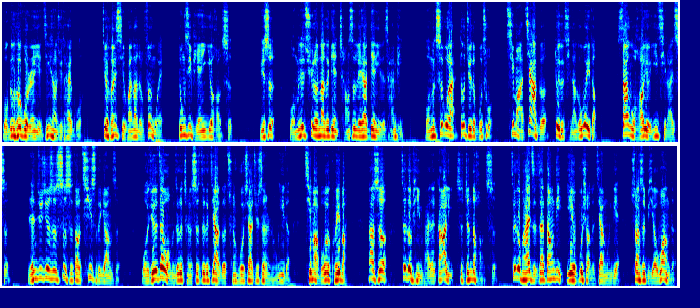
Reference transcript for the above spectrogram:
我跟合伙人也经常去泰国，就很喜欢那种氛围，东西便宜又好吃。于是我们就去了那个店，尝试了一下店里的产品，我们吃过来都觉得不错，起码价格对得起那个味道。三五好友一起来吃，人均就是四十到七十的样子。我觉得在我们这个城市，这个价格存活下去是很容易的，起码不会亏吧。那时候这个品牌的咖喱是真的好吃，这个牌子在当地也有不少的加盟店，算是比较旺的。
